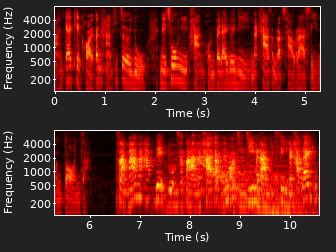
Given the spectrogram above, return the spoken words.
านแก้เคล็ดขอยปัญหาที่เจออยู่ ในช่วงนี้ผ่านพ้นไปได้ด้วยดีนะคะสำหรับชาวราศีมังกรจ้ะ สามารถมาอัปเดตดวงชะตานะคะ กับแม่หมอจีจี้มาดามยิปซีนะคะ ได้ทุก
